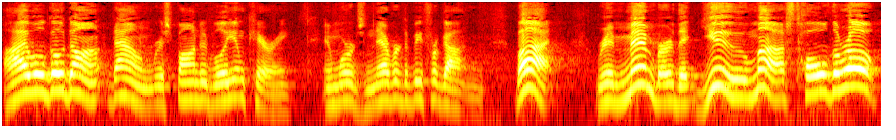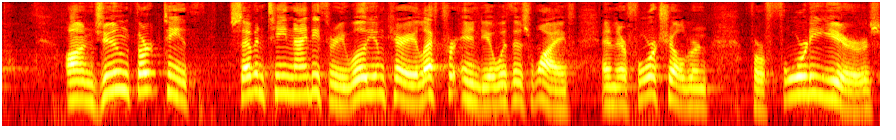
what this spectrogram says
I will go down, responded William Carey, in words never to be forgotten. But remember that you must hold the rope. On June 13th, 1793, William Carey left for India with his wife and their four children for 40 years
